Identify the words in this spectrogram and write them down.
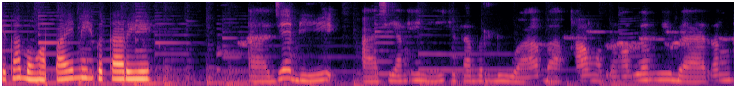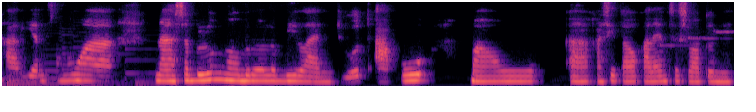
kita mau ngapain nih, Betari? Uh, jadi, uh, siang ini kita berdua bakal ngobrol-ngobrol nih bareng kalian semua. Nah, sebelum ngobrol lebih lanjut, aku mau uh, kasih tahu kalian sesuatu nih.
